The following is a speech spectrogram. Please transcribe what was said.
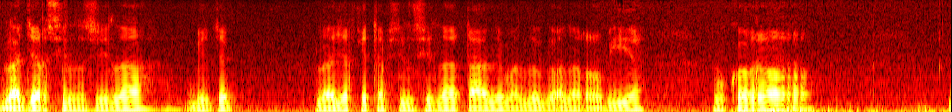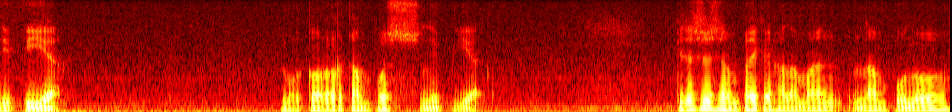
belajar silsilah belajar belajar kitab silsilah Ta'lim al-Lugha al-Arabiyah Mukarrar Lipia. Mukarrar kampus Lipia. Kita sudah sampai ke halaman 60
